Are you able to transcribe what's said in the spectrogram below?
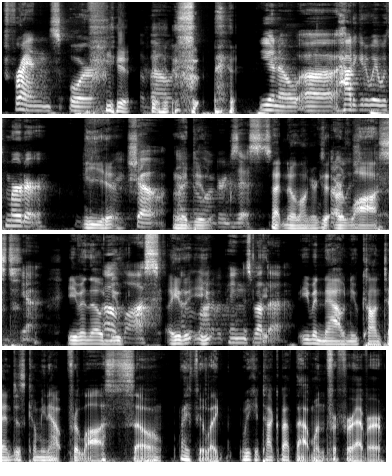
Friends or yeah. about you know uh, How to Get Away with Murder. which is a Yeah. great show I that no do. longer exists. that no longer exists. I Or Lost. Yeah. Even though Oh, new, Lost. I have a lot of opinions about that. even now, new content is coming out for Lost. So I feel like we could talk about that one for forever.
